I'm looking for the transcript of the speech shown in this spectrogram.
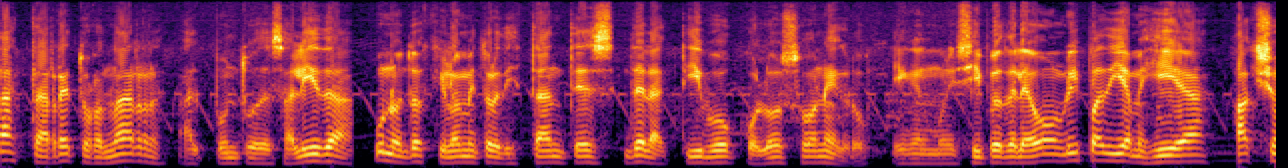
hasta retornar al punto de salida, unos dos kilómetros distantes del activo Coloso Negro. En el municipio de León, Luis Padilla Mejía, acción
